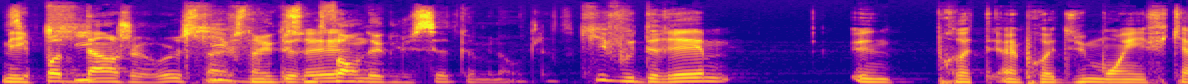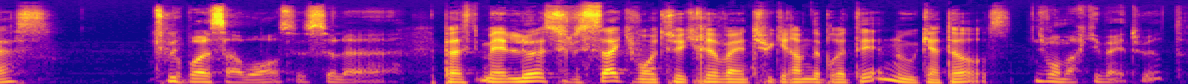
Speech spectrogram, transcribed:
Mais c'est pas dangereux, c'est un- une forme de glucide comme une autre. là. Qui voudrait une un produit moins efficace? Tu peux pas le savoir, c'est ça. la- Parce que, mais là, sur le sac, ils vont-tu écrire 28 grammes de protéines ou 14? Ils vont marquer 28.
